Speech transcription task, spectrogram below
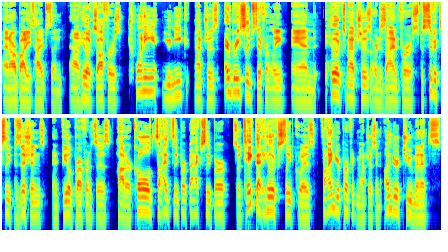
and our body types. And uh, Helix offers 20 unique mattresses. Everybody sleeps differently, and Helix mattresses are designed for specific sleep positions and field preferences hot or cold, side sleeper, back sleeper. So take that Helix sleep quiz, find your perfect mattress in under two minutes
